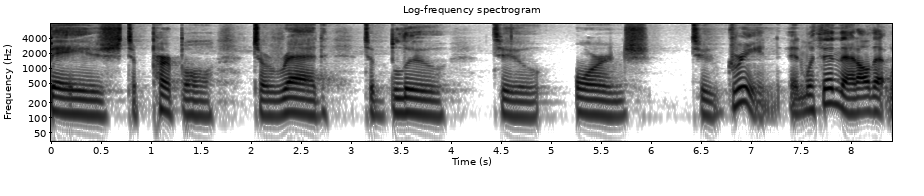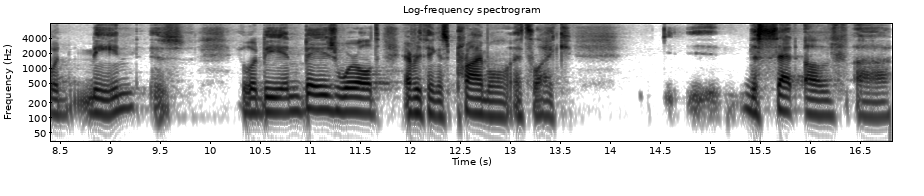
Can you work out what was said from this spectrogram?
beige to purple to red to blue to orange to green. And within that, all that would mean is it would be in beige world, everything is primal. It's like the set of uh,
